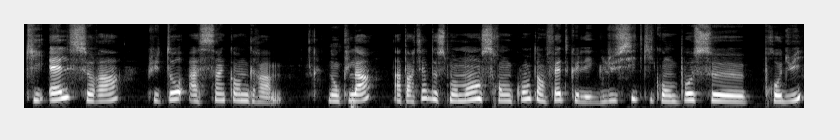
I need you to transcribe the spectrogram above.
qui elle sera plutôt à 50 grammes. Donc là, à partir de ce moment, on se rend compte en fait que les glucides qui composent ce produit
